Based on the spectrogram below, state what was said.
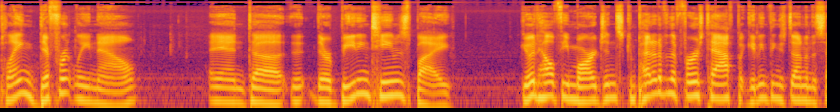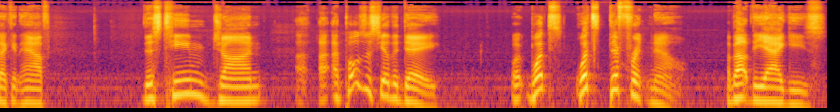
playing differently now, and uh, they're beating teams by good, healthy margins, competitive in the first half, but getting things done in the second half. This team, John, I, I posed this the other day. What's what's different now about the Aggies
